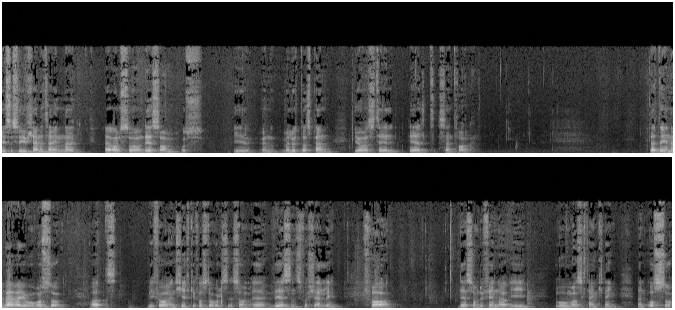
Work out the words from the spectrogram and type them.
Disse syv kjennetegnene er altså det som hos, i, med Luthers penn gjøres til helt sentrale. Dette innebærer jo også at vi får en kirkeforståelse som er vesensforskjellig fra det som du finner i romersk tenkning, men også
